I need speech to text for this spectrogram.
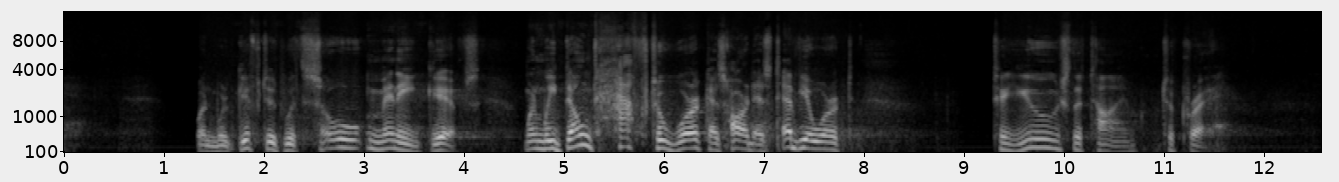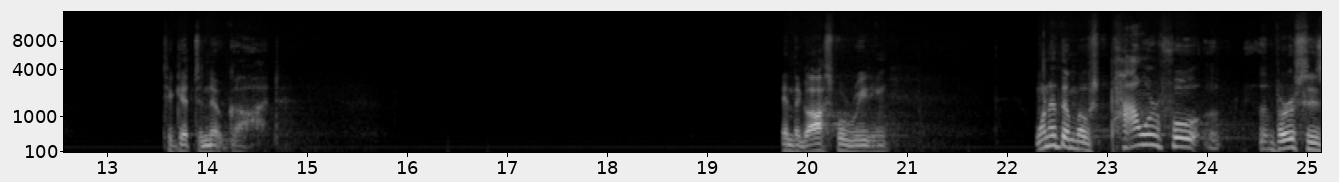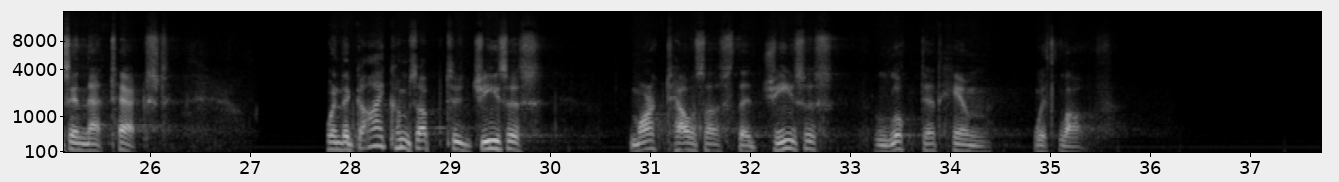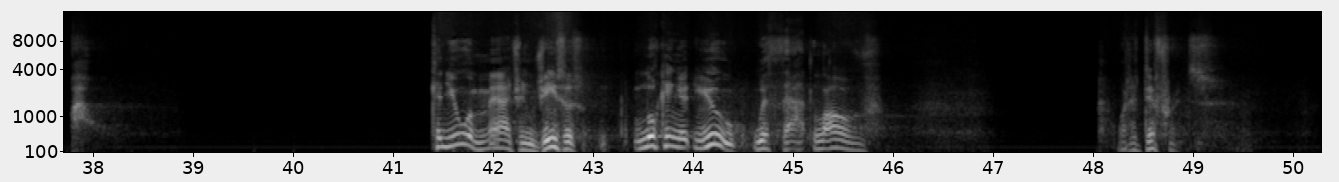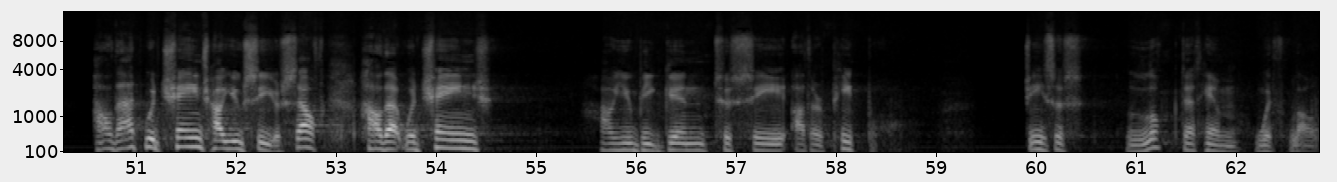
when we're gifted with so many gifts, when we don't have to work as hard as Tevye worked, to use the time to pray, to get to know God. In the gospel reading, one of the most powerful verses in that text. When the guy comes up to Jesus, Mark tells us that Jesus looked at him with love. Wow. Can you imagine Jesus looking at you with that love? What a difference how that would change how you see yourself, how that would change how you begin to see other people. Jesus looked at him with love.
